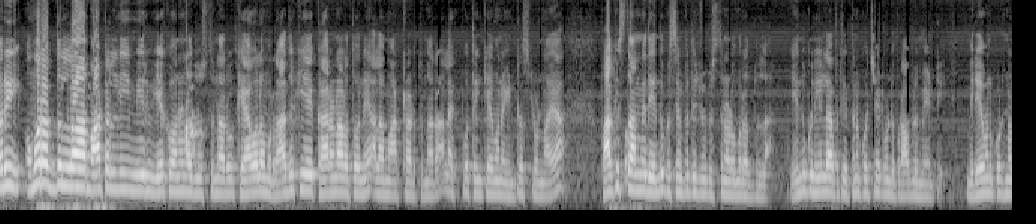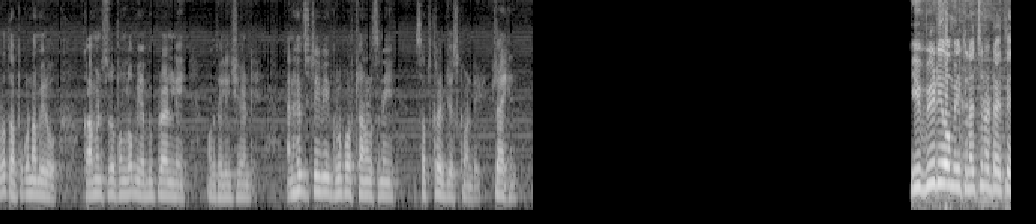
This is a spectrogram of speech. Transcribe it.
మరి ఉమర్ అబ్దుల్లా మాటల్ని మీరు ఏ కోణంలో చూస్తున్నారు? కేవలం రాజకీయ కారణాలతోనే అలా మాట్లాడుతున్నారా? లేకపోతే ఇంకేమైనా ఇంట్రెస్ట్లు ఉన్నాయా పాకిస్తాన్ మీద ఎందుకు సింపతి చూపిస్తున్నాడు ఉమర్ అబ్దుల్లా? ఎందుకు నీళ్ళు లేకపోతే ఇతనికి వచ్చేటువంటి ప్రాబ్లం ఏంటి? మీరు ఏమనుకుంటున్నారో తప్పకుండా మీరు కామెంట్స్ రూపంలో మీ అభిప్రాయాల్ని మాకు తెలియజేయండి ఎన్హెచ్ టీవీ గ్రూప్ ఆఫ్ ఛానల్స్ని సబ్స్క్రైబ్ చేసుకోండి. జై హింద్. ఈ వీడియో మీకు నచ్చినట్టయితే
